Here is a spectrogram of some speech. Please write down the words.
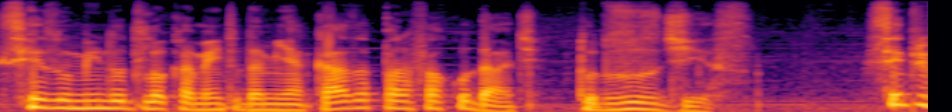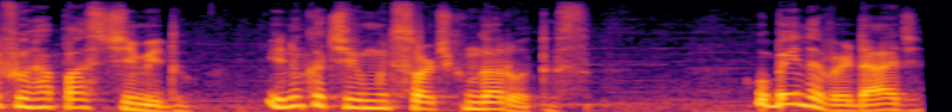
se resumindo ao deslocamento da minha casa para a faculdade, todos os dias. Sempre fui um rapaz tímido e nunca tive muita sorte com garotas. O bem da verdade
